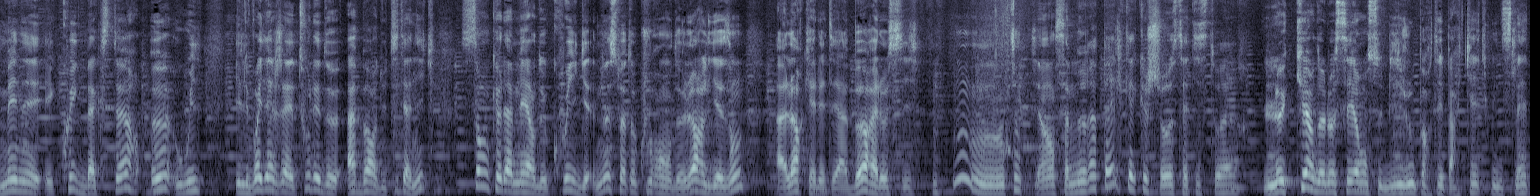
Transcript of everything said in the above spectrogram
Menet et Quig Baxter, eux, oui. Ils voyageaient tous les deux à bord du Titanic sans que la mère de Quig ne soit au courant de leur liaison, alors qu'elle était à bord elle aussi. Hmm, tiens, tiens, ça me rappelle quelque chose cette histoire. Le cœur de l'océan, ce bijou porté par Kate Winslet,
